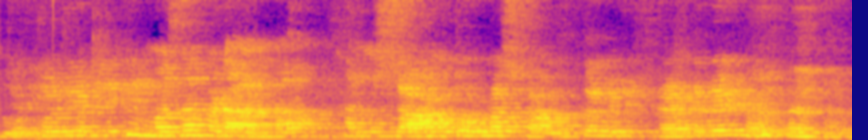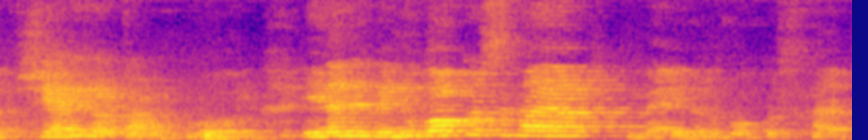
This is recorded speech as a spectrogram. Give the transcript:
ਤੋੜੇ ਦੇਖੋ ਜੀ। But ਲੇਕਿਨ ਮਜ਼ਾ ਬੜਾ ਆਂਦਾ ਸਾਨੂੰ ਸਾਗ ਤੋੜਨਾ ਸਿਖਾ ਦਿੱਤਾ ਮੇਰੀ ਫਰੈਂਡ ਨੇ ਸ਼ਹਿਰੀ ਲੋਕਾਂ ਨੂੰ। ਹੋਰ। ਇਹਨਾਂ ਨੇ ਮੈਨੂੰ ਬਹੁਤ ਕੁਝ ਸਿਖਾਇਆ ਮੈਂ ਇਹਨਾਂ ਨੂੰ ਬਹੁਤ ਕੁਝ ਸਿਖਾਇਆ।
